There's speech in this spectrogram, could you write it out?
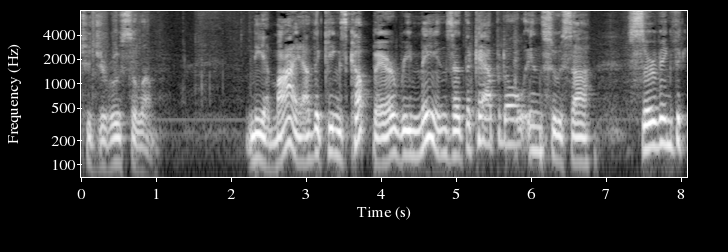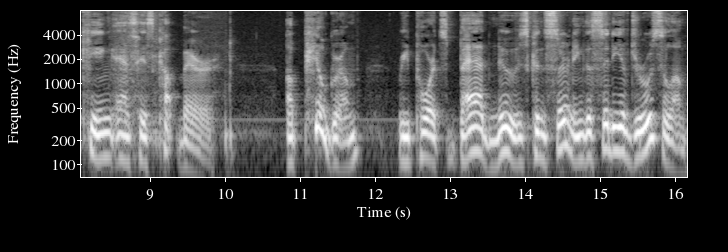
to Jerusalem. Nehemiah, the king's cupbearer, remains at the capital in Susa, serving the king as his cupbearer. A pilgrim reports bad news concerning the city of Jerusalem.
